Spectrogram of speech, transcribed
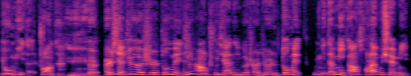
有米的状态。嗯就是而且这个是东北经常出现的一个事儿，就是你东北你的米缸从来不缺米，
